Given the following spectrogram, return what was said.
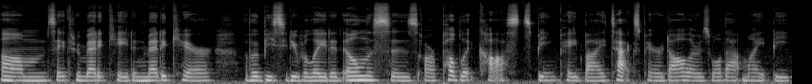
um, say through Medicaid and Medicare, of obesity related illnesses are public costs being paid by taxpayer dollars, well, that might be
